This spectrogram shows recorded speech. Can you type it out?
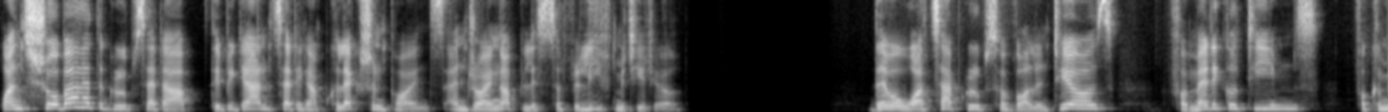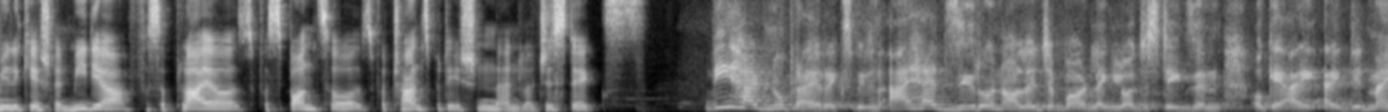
Once Shobha had the group set up, they began setting up collection points and drawing up lists of relief material. There were WhatsApp groups for volunteers, for medical teams, for communication and media, for suppliers, for sponsors, for transportation and logistics. we had no prior experience i had zero knowledge about like logistics and okay i, I did my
